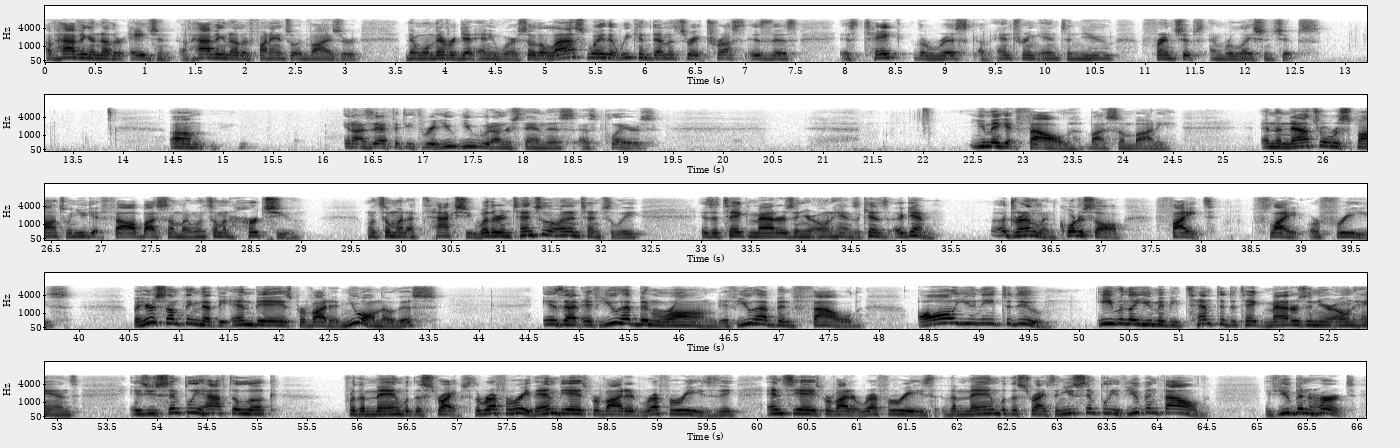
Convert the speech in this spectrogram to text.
of having another agent, of having another financial advisor, then we'll never get anywhere. So the last way that we can demonstrate trust is this is take the risk of entering into new friendships and relationships. Um, in Isaiah 53, you, you would understand this as players. You may get fouled by somebody. And the natural response when you get fouled by somebody, when someone hurts you, when someone attacks you, whether intentionally or unintentionally, is to take matters in your own hands. Again, adrenaline, cortisol, fight, flight, or freeze. But here's something that the NBA has provided, and you all know this is that if you have been wronged, if you have been fouled, all you need to do, even though you may be tempted to take matters in your own hands, is you simply have to look for the man with the stripes, the referee. The NBA has provided referees, the NCAA has provided referees, the man with the stripes. And you simply, if you've been fouled, if you've been hurt,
